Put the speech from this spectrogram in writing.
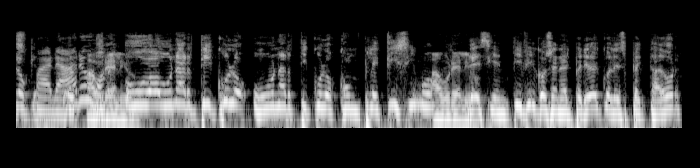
lo que- dispararon. Aurelio. Hubo un artículo, hubo un artículo completísimo Aurelio. de científicos en el periódico El Espectador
